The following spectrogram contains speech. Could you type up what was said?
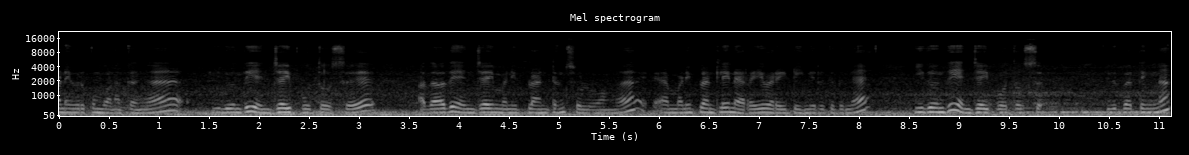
அனைவருக்கும் வணக்கங்க. இது வந்து என்ஜாய் பூத்தோஸு அதாவது என்ஜாய் மணி பிளான்ட்டுன்னு சொல்லுவாங்க. மணி பிளான்ட்லேயே நிறைய வெரைட்டிங்க இருக்குதுங்க. இது வந்து என்ஜாய் போத்தோஸு இது பார்த்திங்கன்னா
